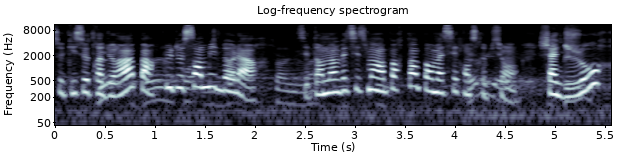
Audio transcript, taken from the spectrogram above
ce qui se traduira par plus de 100 000 dollars. C'est un investissement important pour ma circonscription. Chaque jour,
